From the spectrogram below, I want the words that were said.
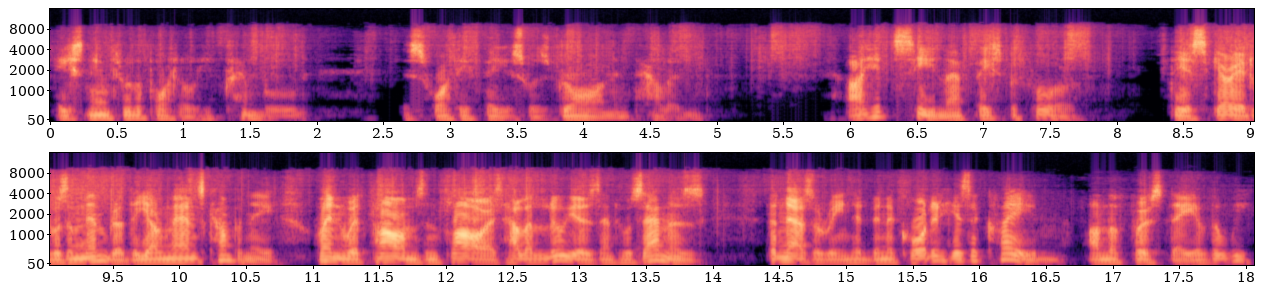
Hastening through the portal, he trembled. His swarthy face was drawn and pallid. I had seen that face before. The Iscariot was a member of the young man's company, when with palms and flowers, hallelujahs and hosannas, the Nazarene had been accorded his acclaim on the first day of the week.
